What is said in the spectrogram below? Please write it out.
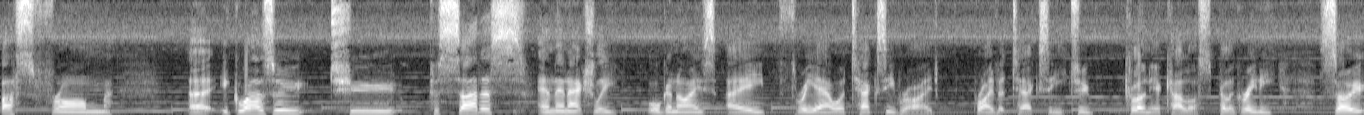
bus from uh, Iguazu to Posadas and then actually organise a three hour taxi ride, private taxi to Colonia Carlos Pellegrini. So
